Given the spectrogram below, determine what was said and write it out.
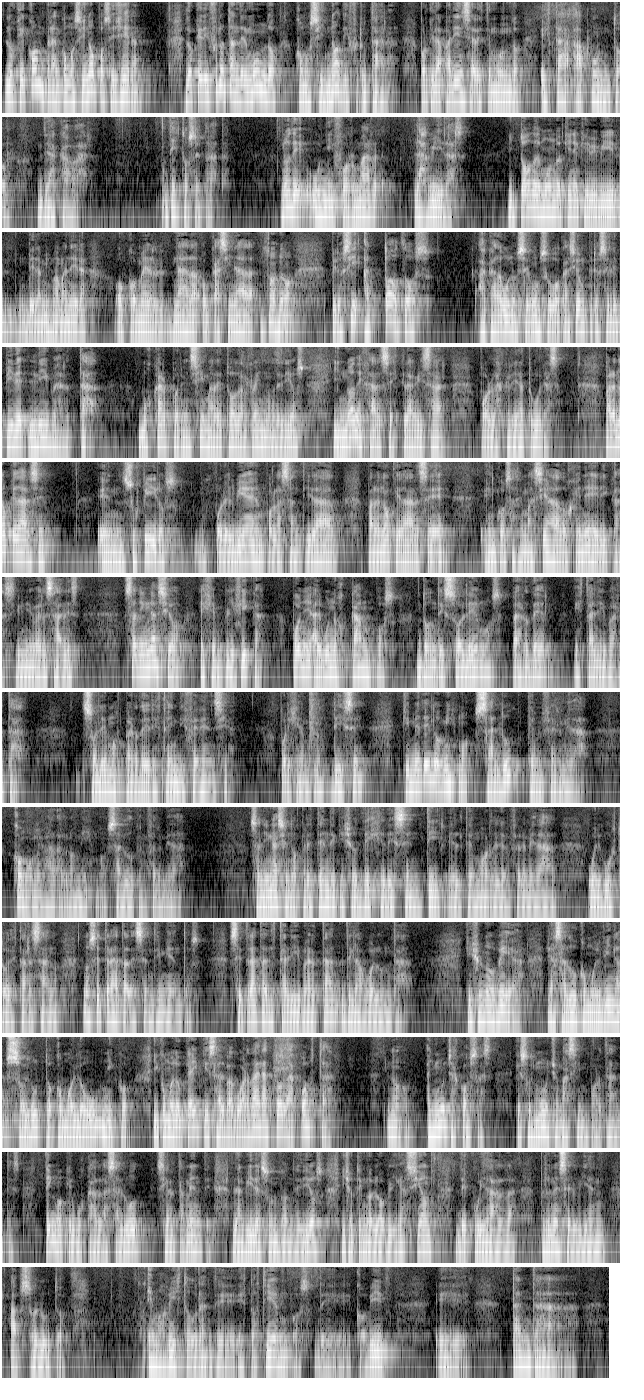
Los que compran como si no poseyeran los que disfrutan del mundo como si no disfrutaran, porque la apariencia de este mundo está a punto de acabar. De esto se trata, no de uniformar las vidas y todo el mundo tiene que vivir de la misma manera o comer nada o casi nada. No, no, pero sí a todos, a cada uno según su vocación, pero se le pide libertad, buscar por encima de todo el reino de Dios y no dejarse esclavizar por las criaturas, para no quedarse en suspiros por el bien, por la santidad, para no quedarse en cosas demasiado genéricas y universales, San Ignacio ejemplifica, pone algunos campos donde solemos perder esta libertad, solemos perder esta indiferencia. por ejemplo, dice que me dé lo mismo salud que enfermedad. ¿Cómo me va a dar lo mismo salud que enfermedad? San Ignacio no pretende que yo deje de sentir el temor de la enfermedad o el gusto de estar sano. No se trata de sentimientos, se trata de esta libertad de la voluntad. Que yo no vea la salud como el bien absoluto, como lo único y como lo que hay que salvaguardar a toda costa. No, hay muchas cosas que son mucho más importantes. Tengo que buscar la salud, ciertamente. La vida es un don de Dios y yo tengo la obligación de cuidarla, pero no es el bien absoluto. Hemos visto durante estos tiempos de COVID eh, tanta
